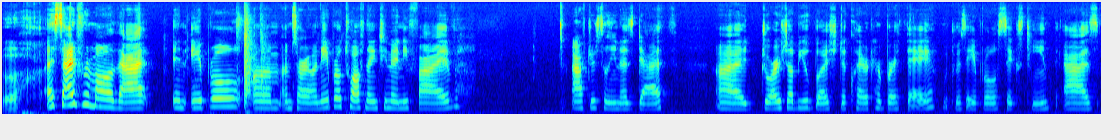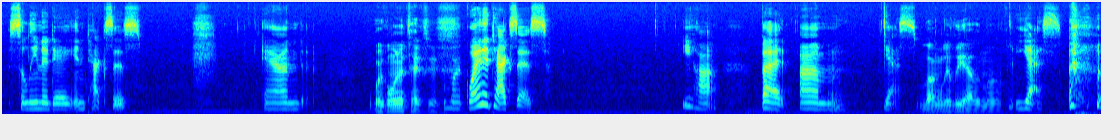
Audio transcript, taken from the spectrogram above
Ugh. aside from all that, in April, um, I'm sorry, on April 12th, 1995, after Selena's death, uh, George W. Bush declared her birthday, which was April 16th, as Selena Day in Texas. And We're going to Texas. we're going to Texas. Yeehaw. But, um, yes. Long live the Alamo. Yes. you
